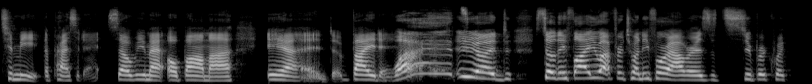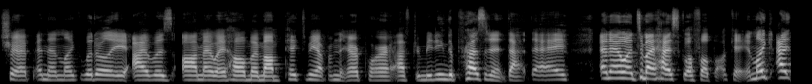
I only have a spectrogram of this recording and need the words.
to meet the president. So we met Obama and Biden. what And so they fly you out for 24 hours. It's a super quick trip. And then, like, literally, I was on my way home. My mom picked me up from the airport after meeting the president that day. And I went to my high school football game. Like, I,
